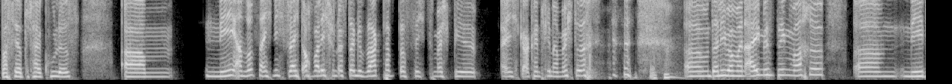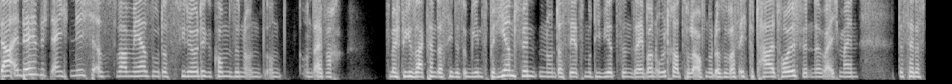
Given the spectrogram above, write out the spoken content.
was ja total cool ist. Ähm, nee, ansonsten eigentlich nicht. Vielleicht auch, weil ich schon öfter gesagt habe, dass ich zum Beispiel eigentlich gar keinen Trainer möchte ähm, und dann lieber mein eigenes Ding mache. Ähm, nee, da in der Hinsicht eigentlich nicht. Also es war mehr so, dass viele Leute gekommen sind und, und, und einfach zum Beispiel gesagt haben, dass sie das irgendwie inspirierend finden und dass sie jetzt motiviert sind, selber ein Ultra zu laufen oder so, was ich total toll finde, weil ich meine, das ist ja das,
